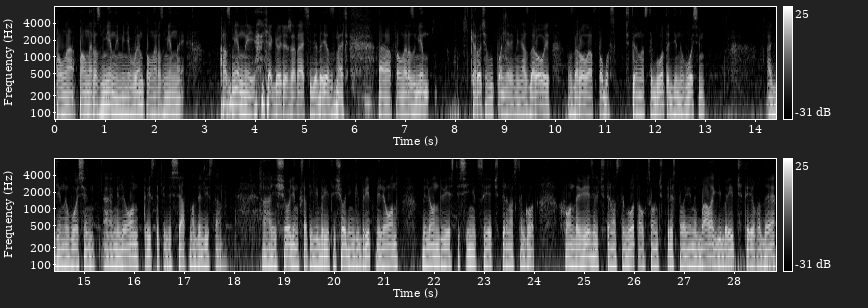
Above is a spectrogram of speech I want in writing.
полно, полноразменный минивэн, полноразменный, разменный, я говорю, жара себе дает знать, э, полноразмен, короче, вы поняли меня, здоровый, здоровый автобус, 14 год, 1.8, 1.8 э, миллион 350 моделиста. А, Еще один, кстати, гибрид, еще один гибрид, миллион, миллион двести, синий цвет, 14 год. Honda Везель, 14 год, аукцион 4,5 балла, гибрид 4 ВД,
